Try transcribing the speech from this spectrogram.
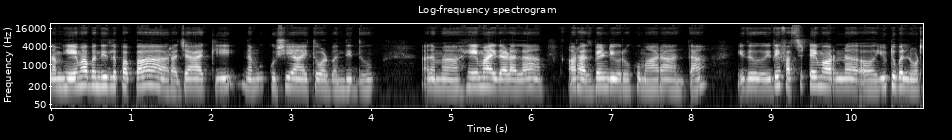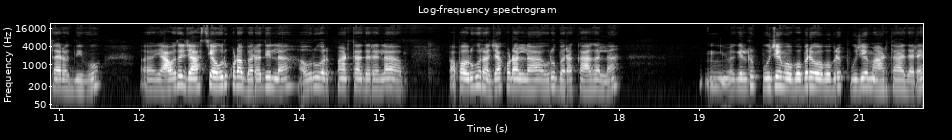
ನಮ್ಮ ಹೇಮ ಬಂದಿದ್ಲು ಪಾಪ, ರಜಾ ಹಾಕಿ ನಮಗೂ ಖುಷಿ ಆಯಿತು ಅವಳು ಬಂದಿದ್ದು. ನಮ್ಮ ಹೇಮಾ ಇದ್ದಾಳಲ್ಲ, ಅವ್ರ ಹಸ್ಬೆಂಡ್ ಇವರು ಕುಮಾರ ಅಂತ. ಇದು ಇದೇ ಫಸ್ಟ್ ಟೈಮ್ ಅವ್ರನ್ನ ಯೂಟ್ಯೂಬಲ್ಲಿ ನೋಡ್ತಾ ಇರೋದು ನೀವು. ಯಾವುದೋ ಜಾಸ್ತಿ ಅವರು ಕೂಡ ಬರೋದಿಲ್ಲ. ಅವರು ವರ್ಕ್ ಮಾಡ್ತಾ ಇದ್ದಾರೆಲ್ಲ, ಪಾಪ ಅವ್ರಿಗೂ ರಜಾ ಕೊಡಲ್ಲ, ಅವರು ಬರೋಕ್ಕಾಗಲ್ಲ. ಇವಾಗ ಎಲ್ಲರೂ ಪೂಜೆ, ಒಬ್ಬೊಬ್ಬರೇ ಒಬ್ಬೊಬ್ಬರೇ ಪೂಜೆ ಮಾಡ್ತಾ ಇದ್ದಾರೆ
